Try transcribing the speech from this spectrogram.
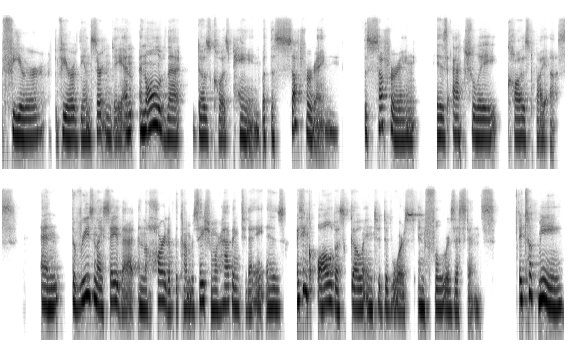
fear, the fear of the uncertainty. And, and all of that does cause pain. But the suffering, the suffering is actually caused by us. And the reason I say that and the heart of the conversation we're having today is I think all of us go into divorce in full resistance. It took me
